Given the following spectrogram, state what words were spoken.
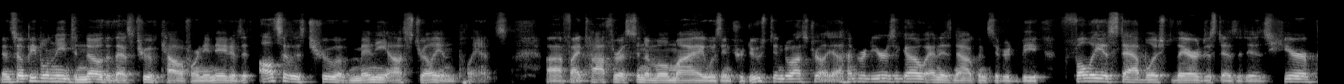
And so people need to know that that's true of California natives. It also is true of many Australian plants. Uh, Phytophthora cinnamomi was introduced into Australia 100 years ago and is now considered to be fully established there, just as it is here.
